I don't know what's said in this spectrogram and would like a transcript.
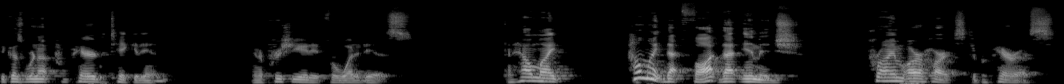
because we're not prepared to take it in and appreciate it for what it is? And how might, how might that thought, that image, prime our hearts to prepare us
